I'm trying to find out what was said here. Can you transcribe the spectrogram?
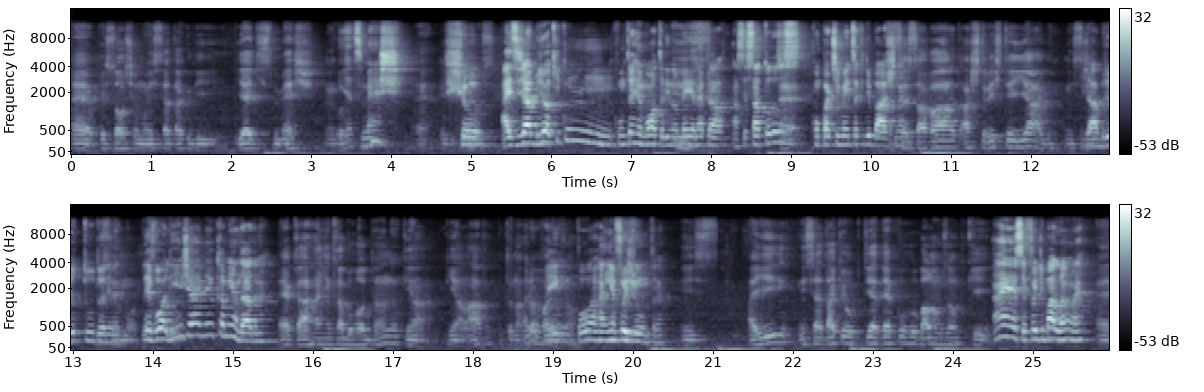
É, o pessoal chama esse ataque de Yeti Smash. Negócio. Yeti Smash. É, os Show. tiros. Aí você já abriu aqui com, com um terremoto ali no Isso. meio, né? Pra acessar todos os É. compartimentos aqui de baixo, né? Acessava as três TI águia. nesse- Já abriu tudo ali, né? modo. Levou ali e já é meio caminho andado, né? É a rainha acabou rodando, tinha, tinha lava, então não Olha, atrapalhou não. limpou, a rainha foi junto, né? Isso. Aí, nesse ataque eu optei até por balãozão, porque... Ah, é, você foi de balão, né? É,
